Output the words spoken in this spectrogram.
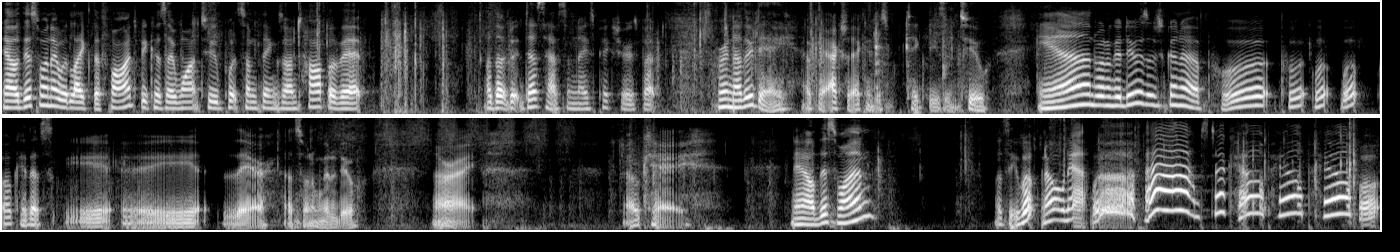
Now this one I would like the font because I want to put some things on top of it. Although it does have some nice pictures, but for another day. Okay, actually I can just take these in two. And what I'm to do is I'm just to put, put, whoop, whoop. Okay, that's uh, there. That's what I'm to do. All right. Okay. Now this one, let's see. Whoop, no, Nat. Whoop, ah, I'm stuck. Help, help, help. Oh,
